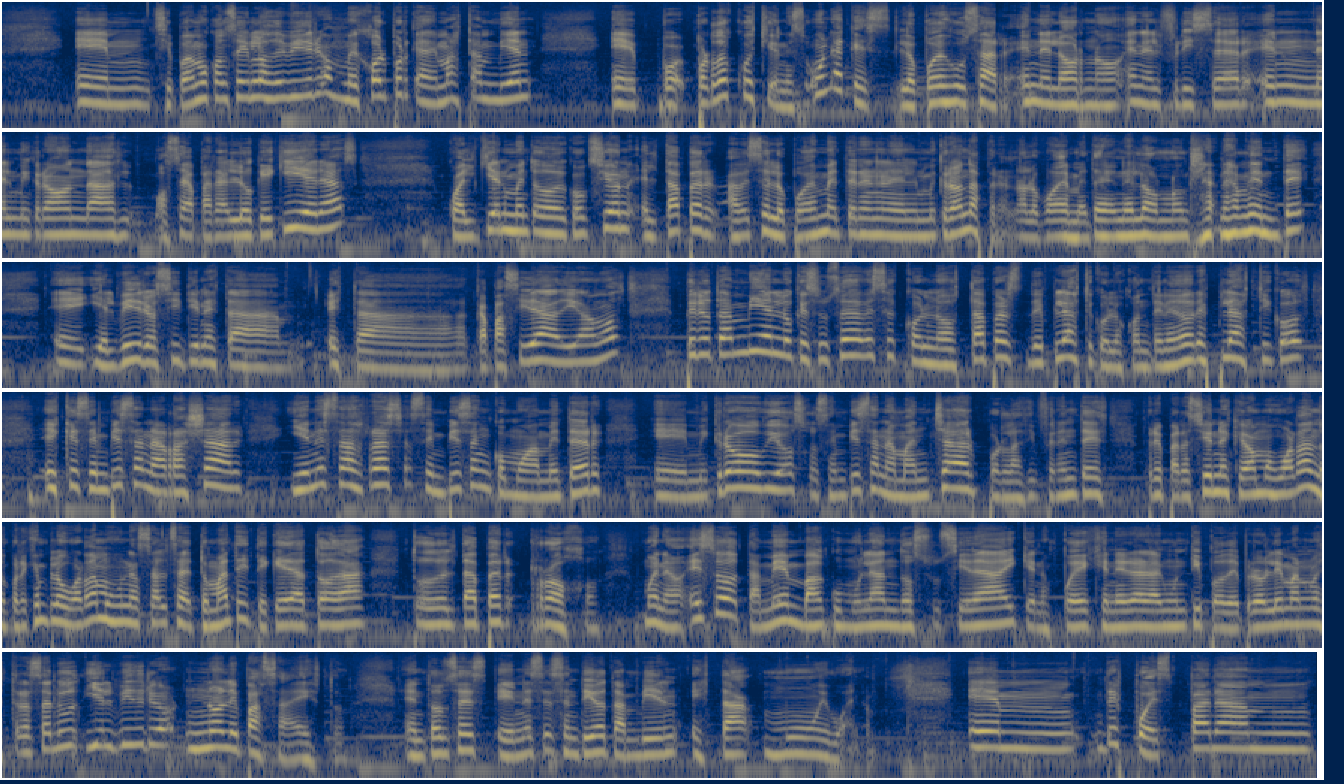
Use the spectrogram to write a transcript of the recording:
Eh, si podemos conseguirlos de vidrio, mejor porque además también eh, por, por dos cuestiones. Una que lo puedes usar en el horno, en el freezer, en el microondas, o sea, para lo que quieras. Cualquier método de cocción, el tupper a veces lo podés meter en el microondas, pero no lo podés meter en el horno, claramente. Eh, y el vidrio sí tiene esta, esta capacidad, digamos. Pero también lo que sucede a veces con los tuppers de plástico, los contenedores plásticos, es que se empiezan a rayar y en esas rayas se empiezan como a meter eh, microbios o se empiezan a manchar por las diferentes preparaciones que vamos guardando. Por ejemplo, guardamos una salsa de tomate y te queda toda, todo el tupper rojo. Bueno, eso también va acumulando suciedad y que nos puede generar algún tipo de problema en nuestra salud y el vidrio no le pasa esto. Entonces, en ese sentido también está muy bueno. Em, después, para... mm,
